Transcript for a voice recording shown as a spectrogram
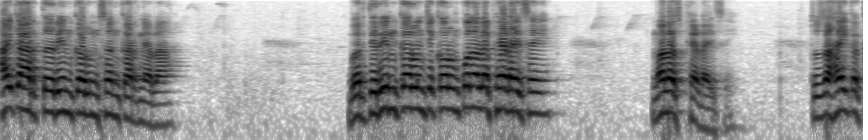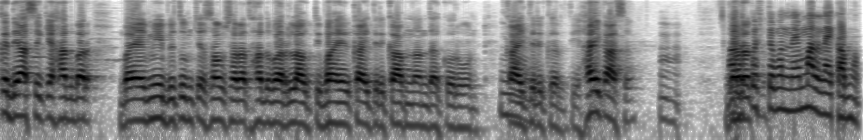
हाय का अर्थ ऋण करून सण करण्याला? बरं ते ऋण करूनचे करून कोणाला फेडायचं आहे मलाच फेडायचं आहे तुझं आहे का कधी असं की हातभार बाया मी बी तुमच्या संसारात हातभार लावते बाहेर काहीतरी कामधंदा करून काहीतरी करते. हाय का असं? घरात- स्पष्ट म्हणणं आहे मला नाही काम होत.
